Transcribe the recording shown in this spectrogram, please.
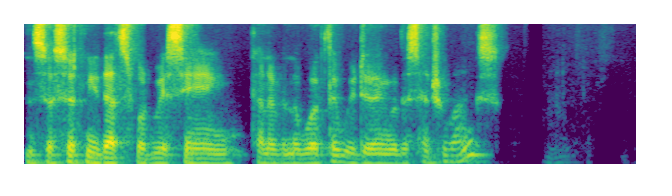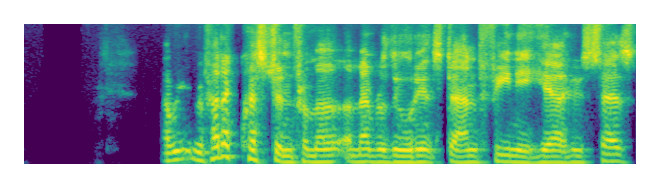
And so certainly that's what we're seeing kind of in the work that we're doing with the central banks. Uh, we've had a question from a, a member of the audience, Dan Feeney here, who says,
